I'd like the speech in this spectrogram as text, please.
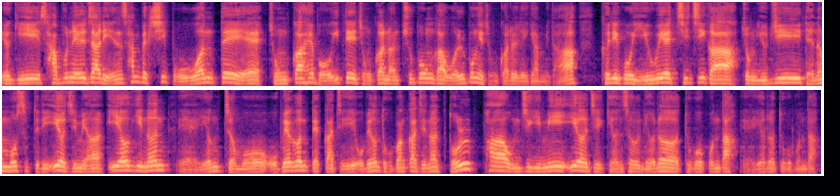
여기 4분의 1 자리인 315원대의 종가 회복 이때의 종가는 주봉과 월봉의 종가를 얘기합니다. 그리고 이후에 지지가 좀 유지되는 모습들이 이어지면 이 여기는 예, 0.5 500원대까지 500원대 후반까지는 돌파 움직임이 이어질 견성을 열어두고 본다. 예, 열어두고 본다.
